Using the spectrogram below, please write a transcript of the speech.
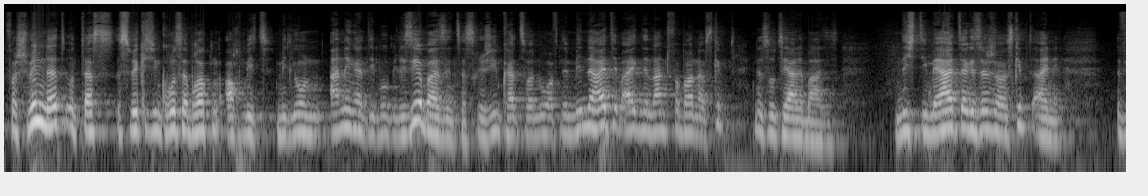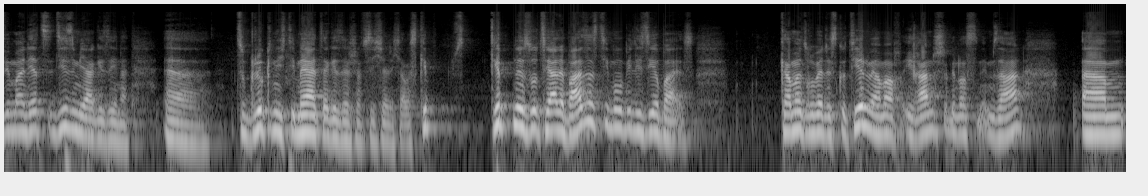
verschwindet, und das ist wirklich ein großer Brocken, auch mit Millionen Anhängern, die mobilisierbar sind. Das Regime kann zwar nur auf eine Minderheit im eigenen Land verbauen, aber es gibt eine soziale Basis. Nicht die Mehrheit der Gesellschaft, aber es gibt eine, wie man jetzt in diesem Jahr gesehen hat. Äh, zum Glück nicht die Mehrheit der Gesellschaft sicherlich, aber es gibt, es gibt eine soziale Basis, die mobilisierbar ist. Kann man darüber diskutieren, wir haben auch iranische Genossen im Saal. Ähm,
